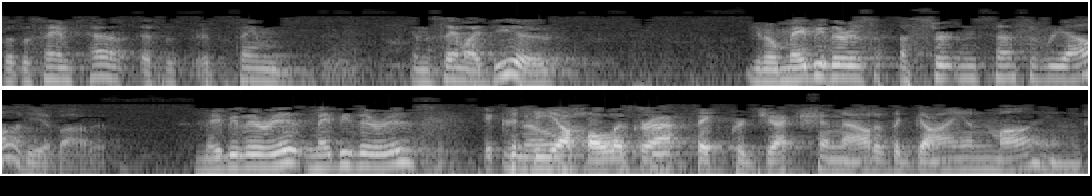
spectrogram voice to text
But at the same time, at the, at the same in the same ideas, you know, maybe there's a certain sense of reality about it. Maybe there is. Maybe there is. It could know, be a holographic projection out of the Gaian mind.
